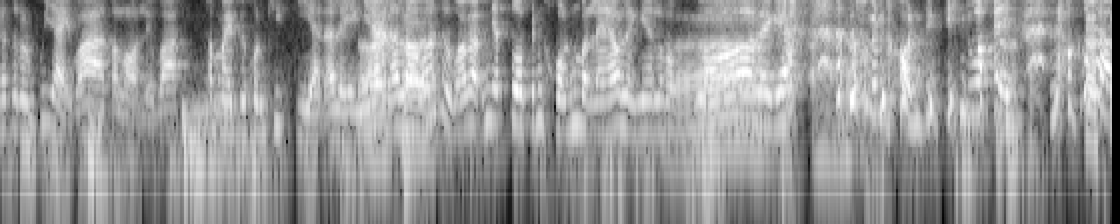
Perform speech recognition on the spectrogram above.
ก็จะโดนผู้ใหญ่ว่าตลอดเลยว่าทำไมเป็นคนขี้เกียจอะไรอย่างเงี้ยใช่แล้วเราใช่ก็รู้สึกว่าแบบเนี่ยตัวเป็นขนหมดแล้วอะไรเงี้ยเราบอกอ่าล้ออะไรเงี้ยตัวเป็นคนจริง ๆด้วย แล้วก็แบบ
